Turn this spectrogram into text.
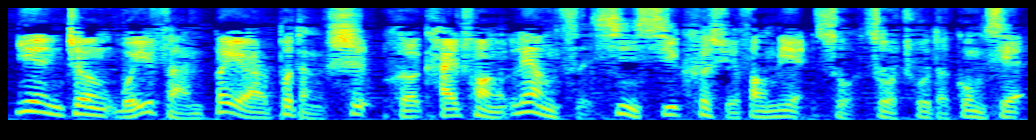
验证违反贝尔不等式和开创量子信息科学方面所做出的贡献。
